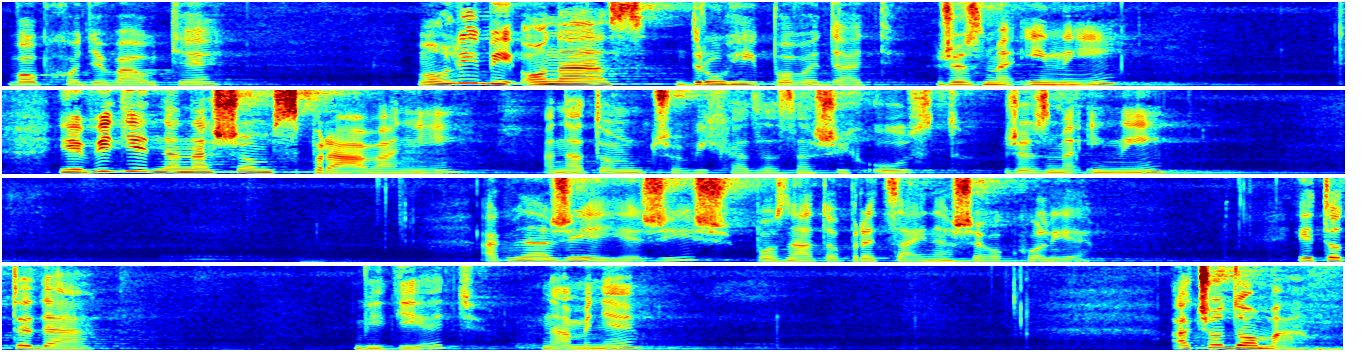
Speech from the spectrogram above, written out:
v obchode, v aute, Mohli by o nás druhý povedať, že sme iní? Je vidieť na našom správaní a na tom, čo vychádza z našich úst, že sme iní? Ak v nás žije Ježiš, pozná to predsa aj naše okolie. Je to teda vidieť na mne? A čo doma?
